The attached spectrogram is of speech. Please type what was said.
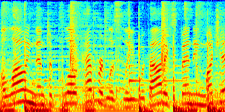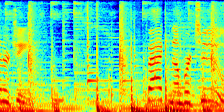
allowing them to float effortlessly without expending much energy. Fact number two,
